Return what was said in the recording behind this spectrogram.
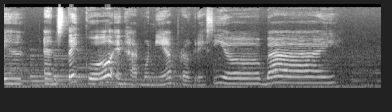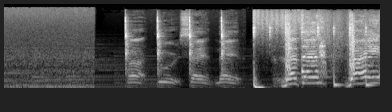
and stay cool in harmonia progresio bye 하나 둘셋넷 Left and right,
